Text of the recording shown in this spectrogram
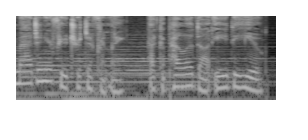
Imagine your future differently at capella.edu.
